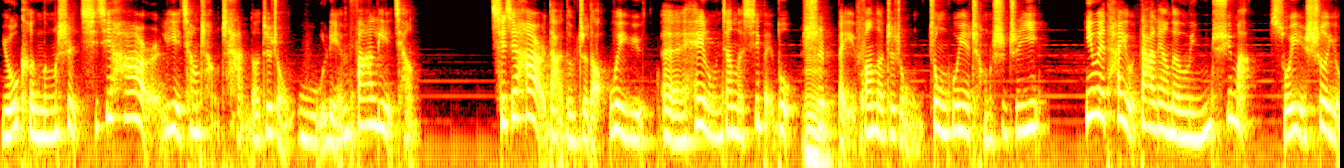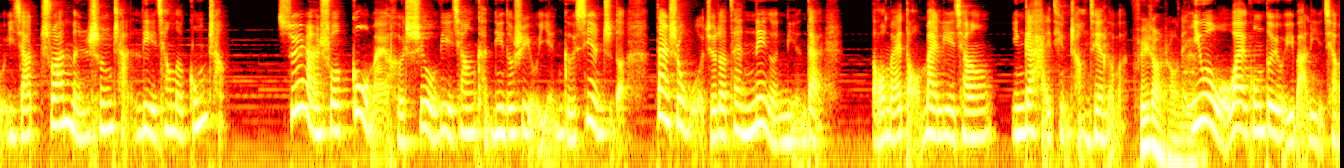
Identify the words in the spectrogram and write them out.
有可能是齐齐哈尔猎枪厂产的这种五连发猎枪。齐齐哈尔大家都知道，位于呃黑龙江的西北部，是嗯北方的这种重工业城市之一。因为它有大量的林区嘛，所以设有一家专门生产猎枪的工厂。虽然说购买和持有猎枪肯定都是有严格限制的，但是我觉得在那个年代，倒买倒卖猎枪应该还挺常见的吧。非常常见。因为我外公都有一把猎枪，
